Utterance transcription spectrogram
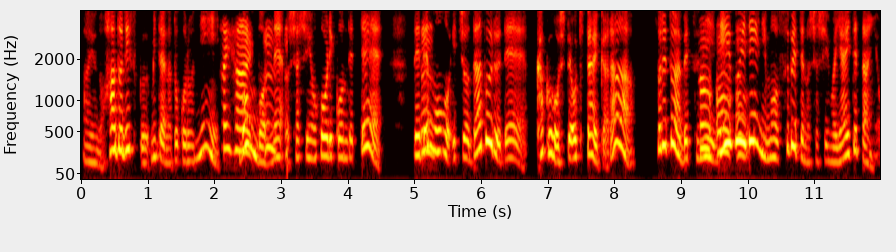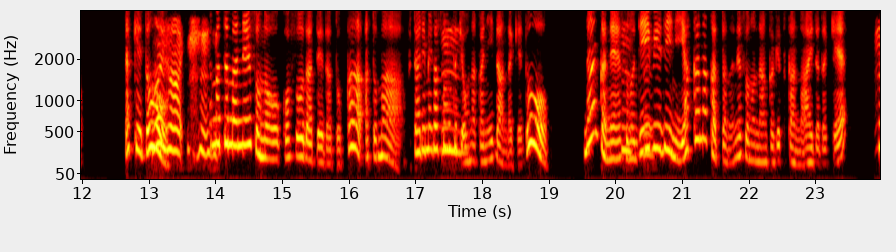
ああいうの、ハードディスクみたいなところに、はいはいボンボンね、写真を放り込んでて、で、うんでも一応ダブルで確保しておきたいから、それとは別に DVD にも全ての写真は焼いてたんよ。だけど、はいはい。たまたまね、その子育てだとか、あとまあ、二人目がその時うんお腹にいたんだけど、なんかね、その DVD に焼かなかったのね、その何ヶ月間の間だけ。う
